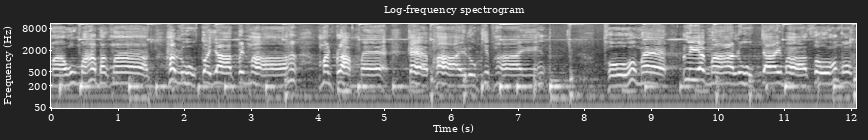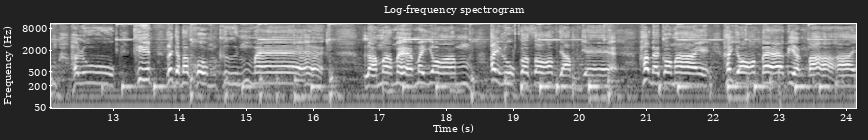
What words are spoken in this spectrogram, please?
เมาหมามากๆถ้าลูกก็อยากเป็นหมา มันปล้ำแม่ แก้ผ้าไอ้ลูกชิพาย โถแม่เลี้ยงมาลูกใจมาโสมมให้ลูกคิดแล้วจะมาข่มขืนแม่แล้วมาแม่ไม่ยอม ไอ้ลูกก็ซ้อมยำแย่ถ้าแม่ก็ไม่ให้ยอมแม่เบี่ยงบาย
